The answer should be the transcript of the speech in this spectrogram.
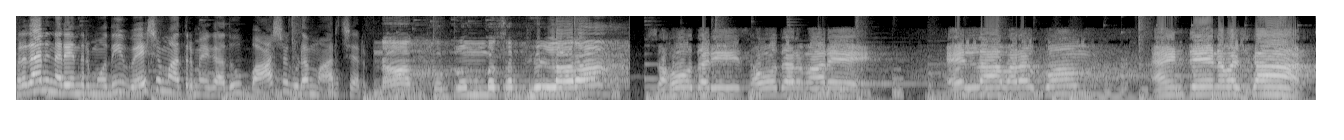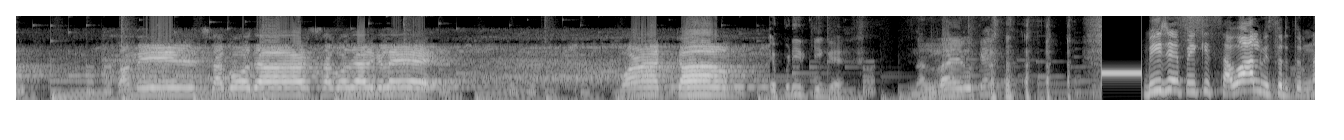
ప్రధాని నరేంద్ర మోదీ వేషం మాత్రమే కాదు భాష కూడా మార్చారు. నా కుటుంబ సభ్యులారా సహోదరి సహోదరమారే ఎల్లా వరకు అంటే నమస్కార్. తమిళ్ సహోదర్ సహోదరులే வணக்கம் எப்படி இருக்கீங்க నల్లా ఇరుకే బీజేపీకి సవాల్ విసురుతున్న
